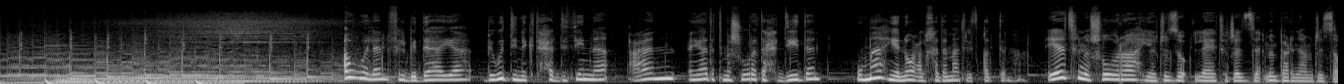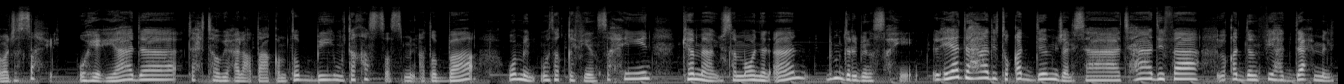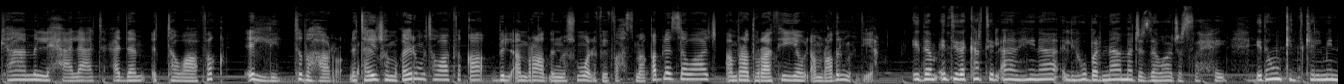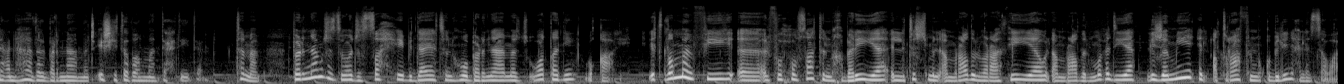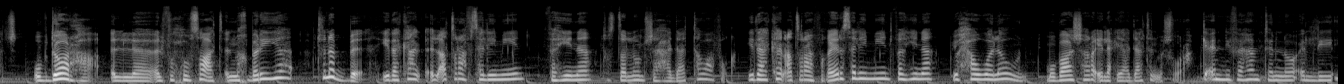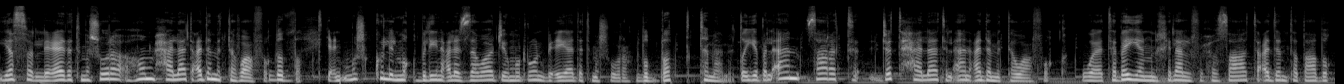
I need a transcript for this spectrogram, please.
أولا في البداية بودي أنك تحدثينا عن عيادة مشورة تحديدا وما هي نوع الخدمات اللي تقدمها؟ عيادة المشورة هي جزء لا يتجزأ من برنامج الزواج الصحي وهي عيادة تحتوي على طاقم طبي متخصص من أطباء ومن مثقفين صحيين كما يسمون الآن بمدربين الصحيين العيادة هذه تقدم جلسات هادفة يقدم فيها الدعم الكامل لحالات عدم التوافق اللي تظهر نتائجهم غير متوافقة بالأمراض المشمولة في فحص ما قبل الزواج أمراض وراثية والأمراض المعدية إذا أنت ذكرتي الآن هنا اللي هو برنامج الزواج الصحي. إذا ممكن تكلمينا عن هذا البرنامج إيش يتضمن تحديدا؟ تمام. برنامج الزواج الصحي بداية هو برنامج وطني وقائي. يتضمن فيه آه، الفحوصات المخبرية اللي تشمل الأمراض الوراثية والأمراض المعدية لجميع الأطراف المقبلين على الزواج. وبدورها الفحوصات المخبرية تنبئ إذا كان الأطراف سليمين فهنا تصدر لهم شهادات توافق. إذا كان أطراف غير سليمين فهنا يحولون مباشرة إلى عيادات المشورة كأني فهمت أنه اللي يصل لعيادة مشورة هم حالات عدم التوافق. بالضبط. يعني مش كل المقبلين على الزواج يمرون بعيادة مشورة. بالضبط تماما. طيب الآن صارت جت حالات الآن عدم التوافق وتبين من خلال الفحوصات عدم تطابق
